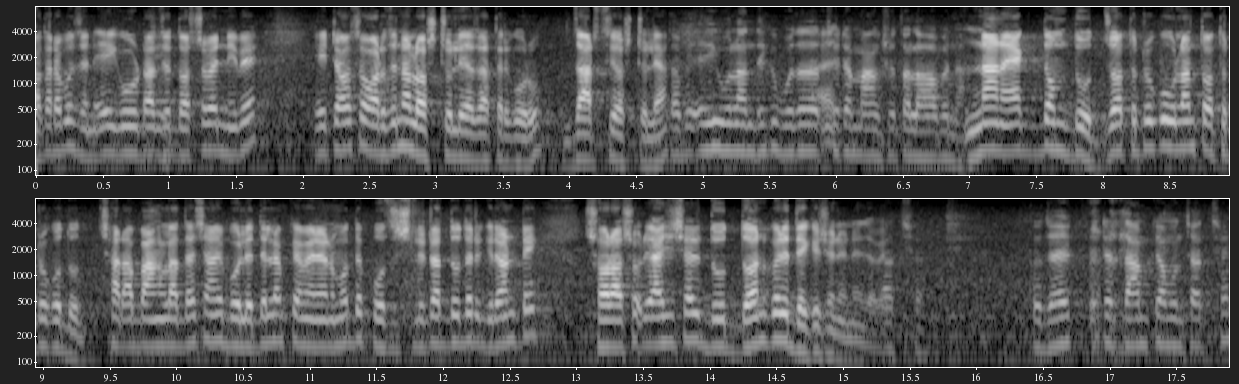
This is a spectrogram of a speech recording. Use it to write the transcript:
কথাটা বুঝছেন? এই গরুটা যে দশ ভাই নিবে এটা হচ্ছে অরিজিনাল অস্ট্রেলিয়া জাতের গরু জার্সি অস্ট্রেলিয়া। তবে এই উলান থেকে বোঝা যাচ্ছে এটা মাংস তলা হবে না। না না একদম দুধ। যতটুকু উলান ততটুকু দুধ। সারা বাংলাদেশে আমি বলে দিলাম ক্যামেরার মধ্যে পঁচিশ লিটার দুধের গ্যারান্টি সরাসরি আসি সারি দুধ দহন করে দেখে শুনে নিয়ে যাবে। আচ্ছা। তো যাই হোক এটার দাম কেমন চাচ্ছেন?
